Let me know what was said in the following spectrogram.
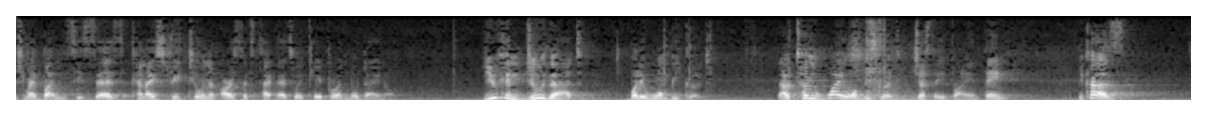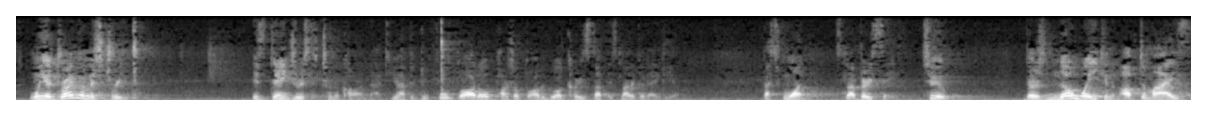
pushing my buttons. He says, can I street tune an RSX Type S with K-Pro and no dyno? You can do that, but it won't be good. Now, I'll tell you why it won't be good, just a Brian thing. Because when you're driving on the street, it's dangerous to tune a car on that. You have to do full throttle, partial throttle, do all stuff. It's not a good idea. That's one. It's not very safe. Two, there's no way you can optimize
